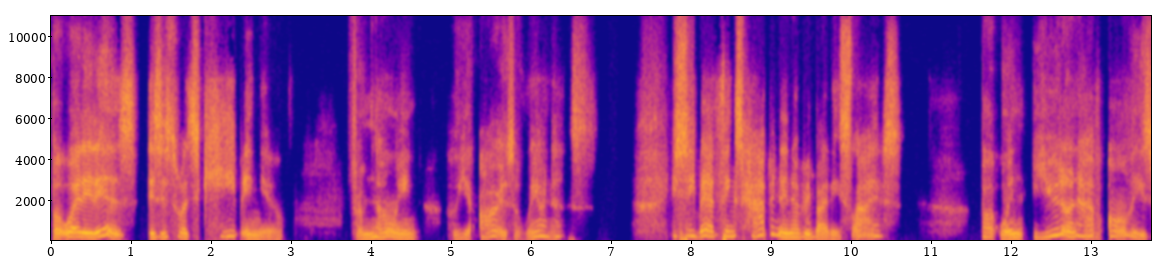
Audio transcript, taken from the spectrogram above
But what it is, is it's what's keeping you from knowing who you are is awareness. You see, bad things happen in everybody's lives. But when you don't have all these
